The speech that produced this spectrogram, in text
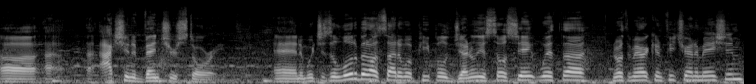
uh, action adventure story, and which is a little bit outside of what people generally associate with uh, North American feature animation.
